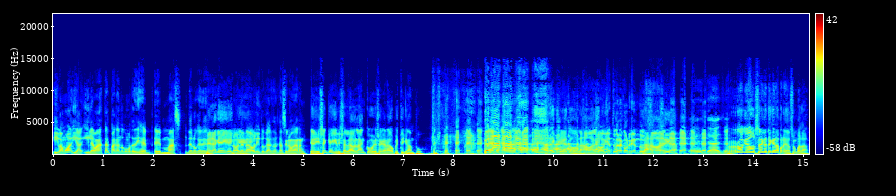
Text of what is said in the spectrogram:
Y vamos a- y, a- y le van a estar pagando, como te dije, eh, más de lo que le- Mira que- los que- atletas olímpicos casi- casi no ganan. Que dicen que Griselda Blanco hubiese ganado Pisticampo. Dale quieto, la jabalina. Todavía estuviera corriendo. La jabalina. Ay, chacho. Roque José, que te queda por allá? Zúmbala.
